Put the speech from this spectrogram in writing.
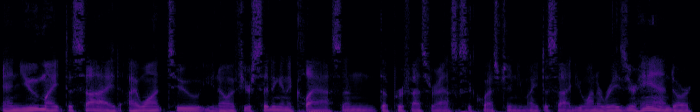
and you might decide, I want to, you know, if you're sitting in a class and the professor asks a question, you might decide you want to raise your hand, or,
